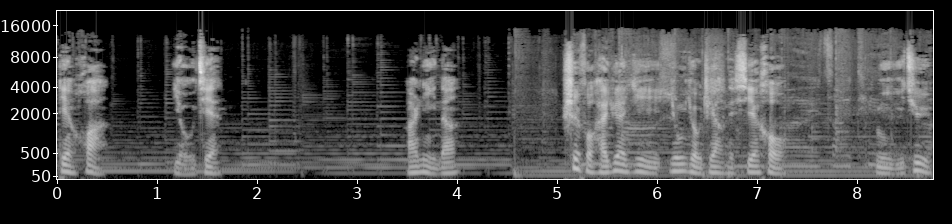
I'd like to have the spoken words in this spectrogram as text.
电话、邮件。而你呢？是否还愿意拥有这样的邂逅？你一句，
